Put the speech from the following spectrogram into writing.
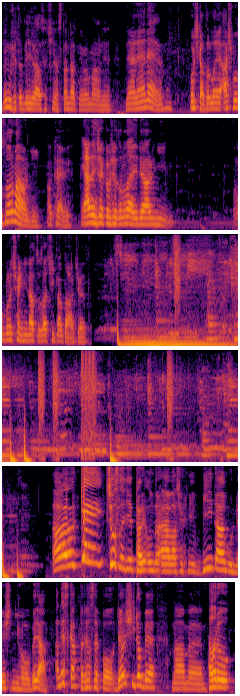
Nemůžete vyhrát, začíná standardně, normálně. Ne, ne, ne. Počkat, tohle je až moc normální. OK. Já bych řekl, že tohle je ideální oblečení na to začít natáčet. OK, čus lidi, tady Ondra a já vás všechny vítám u dnešního videa. A dneska tady zase po delší době máme hru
